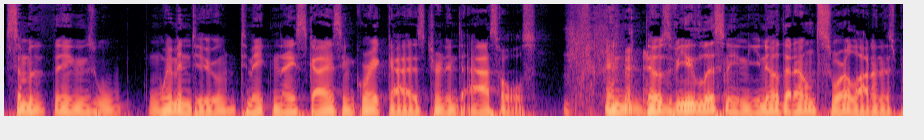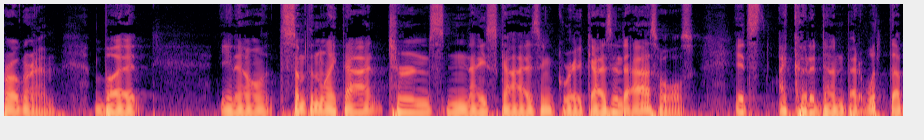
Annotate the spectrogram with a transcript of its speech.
some of the things w- women do to make nice guys and great guys turn into assholes. and those of you listening, you know that I don't swear a lot on this program, but you know, something like that turns nice guys and great guys into assholes. It's I could have done better. What the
